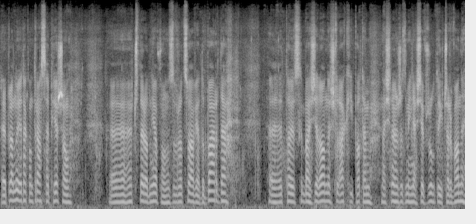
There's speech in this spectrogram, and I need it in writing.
E, Planuję taką trasę pieszą e, czterodniową z Wrocławia do Barda. E, To jest chyba zielony szlak i potem na Ślęży zmienia się w żółty i czerwony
